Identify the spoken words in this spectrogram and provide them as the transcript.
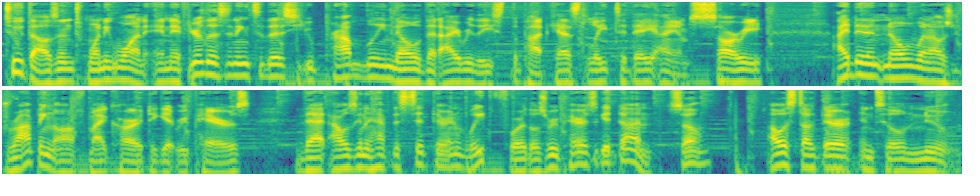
2021. And if you're listening to this, you probably know that I released the podcast late today. I am sorry. I didn't know when I was dropping off my car to get repairs that I was going to have to sit there and wait for those repairs to get done. So I was stuck there until noon.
